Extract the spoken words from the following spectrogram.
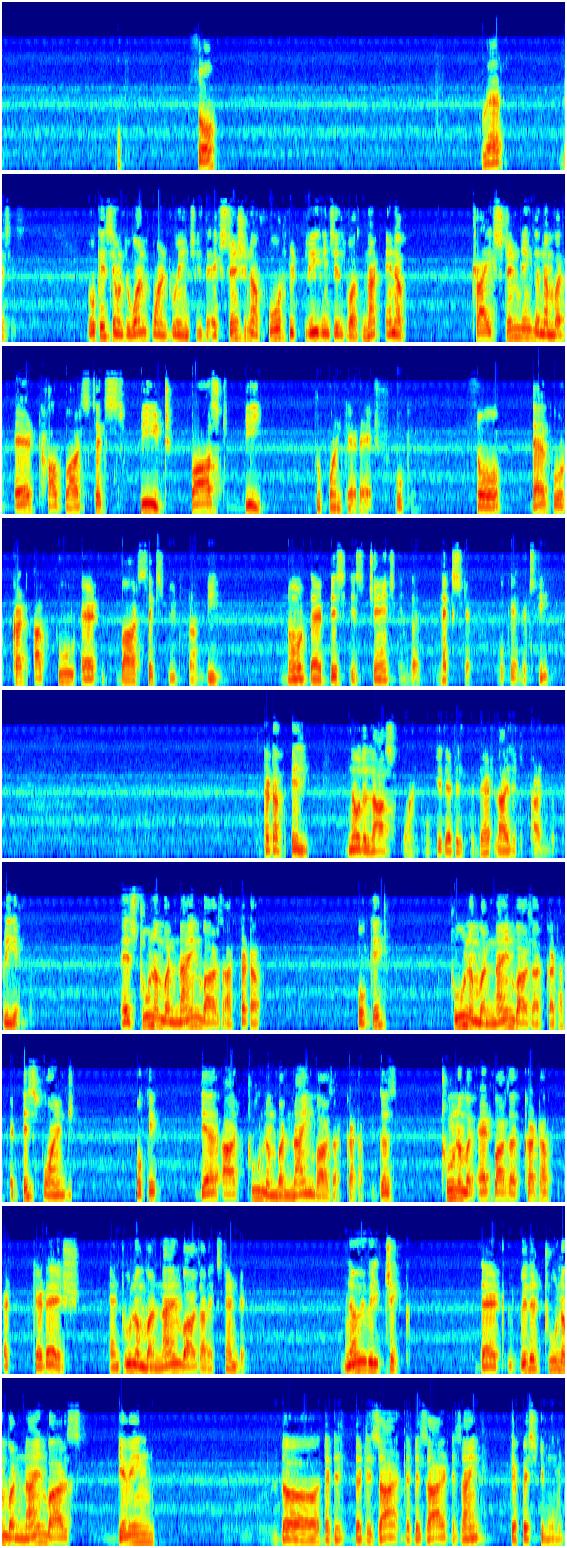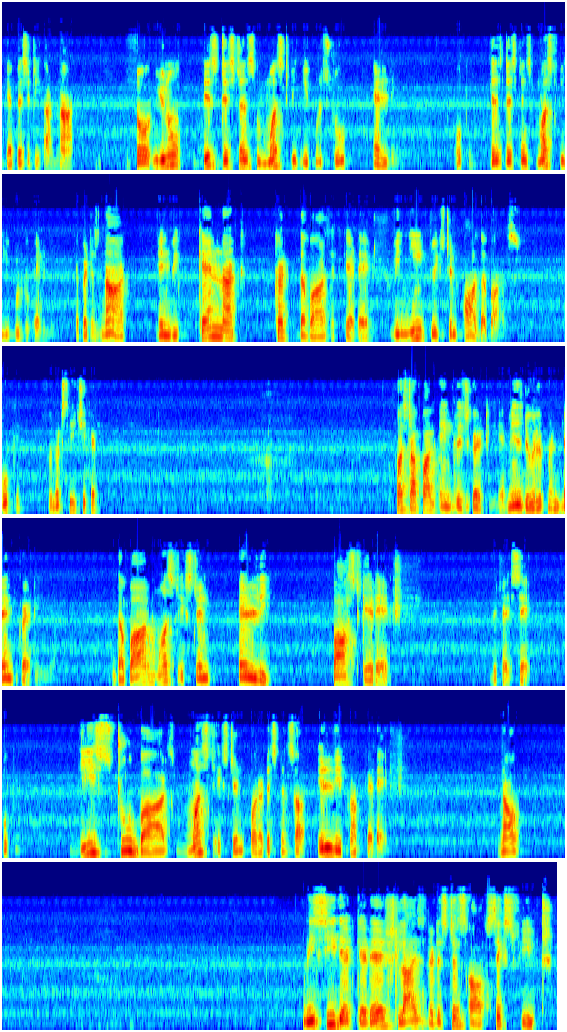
Okay. So where this is okay 71.2 inches the extension of 4 feet 3 inches was not enough try extending the number 8 half bar 6 feet past B to point K dash okay? So therefore cut up 2 8 bar 6 feet from B. Note that this is changed in the next step okay? Let's see. Cut up L. Now the last point okay? That is that lies at the free end as two number 9 bars are cut up okay two number 9 bars are cut up at this point okay? There are two number 9 bars are cut up because two number 8 bars are cut off at K dash and two number 9 bars are extended. Now we will check that whether two number 9 bars giving the the, the desire the desired design capacity movement capacity or not. So you know this distance must be equals to LD okay this distance must be equal to LD if it is not then we cannot cut the bars at K we need to extend all the bars okay so let's see check it First of all, anchorage criteria means development length criteria. The bar must extend LD past K which I said. Okay. These two bars must extend for a distance of LD from K. Now, we see that K dash lies at a distance of 6 feet.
